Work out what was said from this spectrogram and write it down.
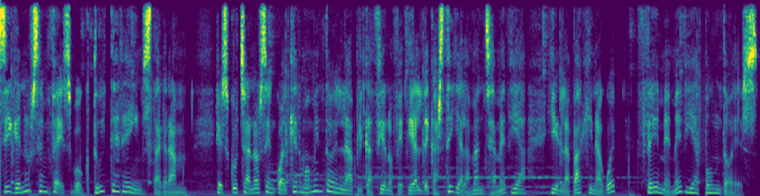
Síguenos en Facebook, Twitter e Instagram. Escúchanos en cualquier momento en la aplicación oficial de Castilla-La Mancha Media y en la página web cmmedia.es.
